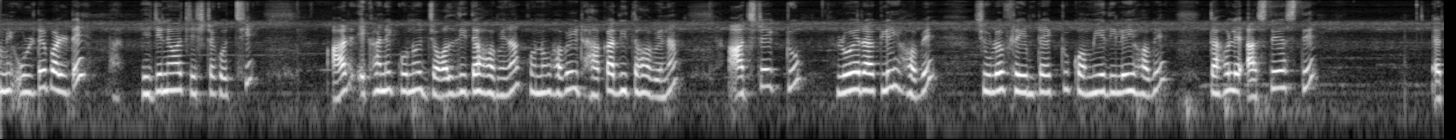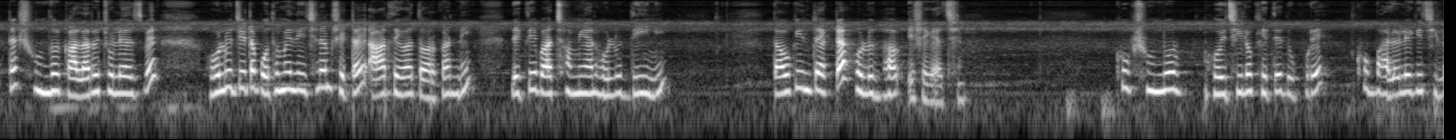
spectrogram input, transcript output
আমি উল্টে পাল্টে ভেজে নেওয়ার চেষ্টা করছি। আর এখানে কোনো জল দিতে হবে না, কোনোভাবেই ঢাকা দিতে হবে না। আঁচটা একটু লোয়ে রাখলেই হবে, চুলো ফ্লেমটা একটু কমিয়ে দিলেই হবে। তাহলে আস্তে আস্তে একটা সুন্দর কালারও চলে আসবে। হলুদ যেটা প্রথমে দিয়েছিলাম সেটাই আর দেওয়ার দরকার নেই। দেখতেই পাচ্ছ আমি আর হলুদ দিইনি। তাও কিন্তু একটা হলুদ ভাব এসে গেছে। খুব সুন্দর হয়েছিল খেতে দুপুরে। খুব ভালো লেগেছিল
